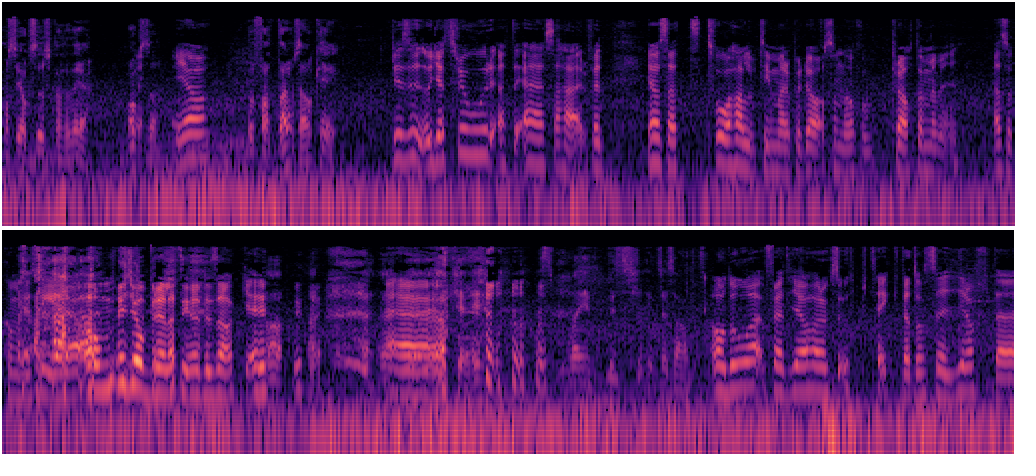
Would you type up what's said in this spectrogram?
måste ju också uppskatta det också. Ja, Då fattar de så här, okej. precis. Och jag tror att det är så här. För att jag har satt två halvtimmar per dag som de får prata med mig. Alltså kommunicera om jobbrelaterade saker. Ja. Eh. Okej. Vad int- intressant. Och då, för att jag har också upptäckt att de säger ofta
